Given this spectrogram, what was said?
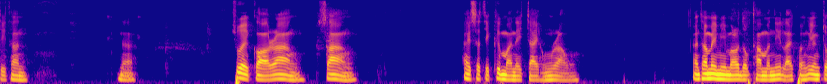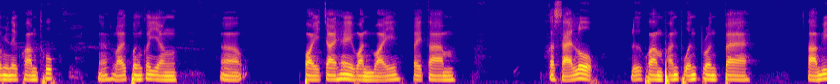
ที่ท่านนะช่วยก่อร่างสร้างให้สถิตขึ้นมาในใจของเรา ถ้าไม่มีมรดกธรรมอันนี้ หลายคนก็ยังจมอยู่ในความทุกข์นะหลายคนก็ยังปล่อยใจให้วันไหวไปตามกระแสโลก หรือความผันผวนปรนแปรตามวิ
